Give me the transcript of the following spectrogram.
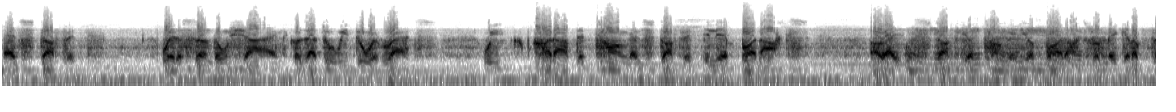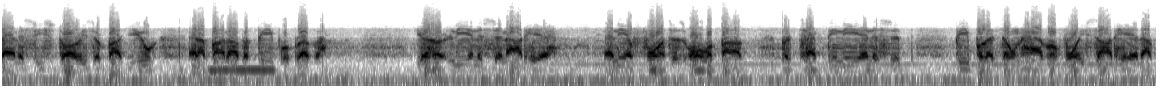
and stuff it where the sun don't shine. Because that's what we do with rats. We cut out the tongue and stuff it in their buttocks. Alright? Stuff your tongue in your buttocks for making up fantasy stories about you and about other people, brother. You're hurting the innocent out here. And the enforcer's all about protecting the innocent. People that don't have a voice out here that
